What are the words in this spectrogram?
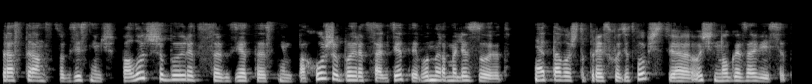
пространство, где с ним чуть получше борются, где-то с ним похуже борются, а где-то его нормализуют. И от того, что происходит в обществе, очень многое зависит.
